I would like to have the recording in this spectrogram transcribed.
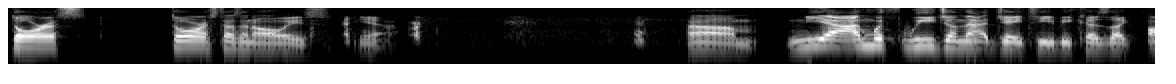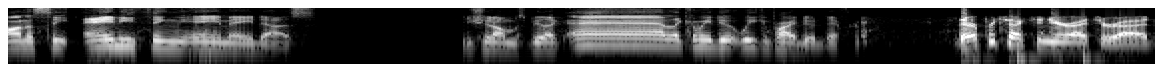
Doris. Doris doesn't always. Yeah. Um. Yeah, I'm with Weege on that, JT, because like honestly, anything the AMA does, you should almost be like, eh, like can we do it? We can probably do it different. They're protecting your right to ride.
